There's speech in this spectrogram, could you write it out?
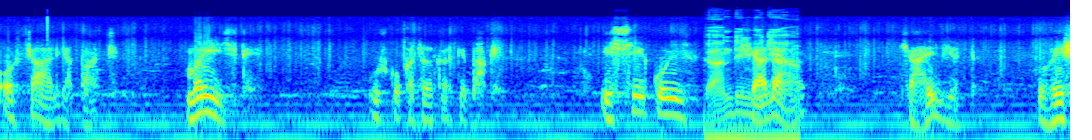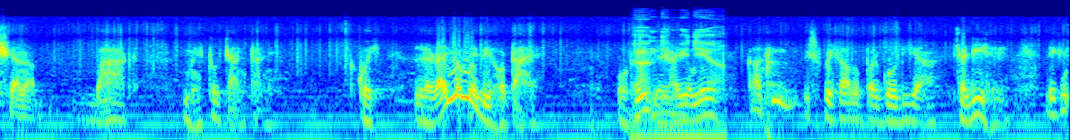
और चार या पाँच मरीज़ थे। उसको कत्ल करके भागे। इससे कोई ज़्यादा जाहिलियत वेश्याना बात मैं तो जानता नहीं। कोई लड़ाइयों में भी होता है। वो भी लड़ाइयों में। काफ़ी अस्पतालों पर गोलियाँ चली है लेकिन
